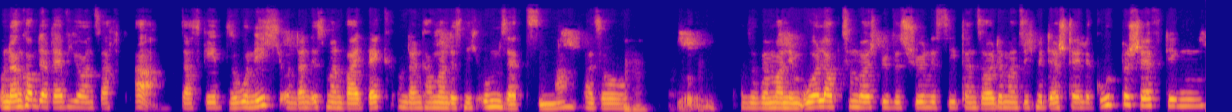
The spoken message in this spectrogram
und dann kommt der Reviewer und sagt, ah, das geht so nicht und dann ist man weit weg und dann kann man das nicht umsetzen. Ne? Also, mhm. Also wenn man im Urlaub zum Beispiel was Schönes sieht, dann sollte man sich mit der Stelle gut beschäftigen,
